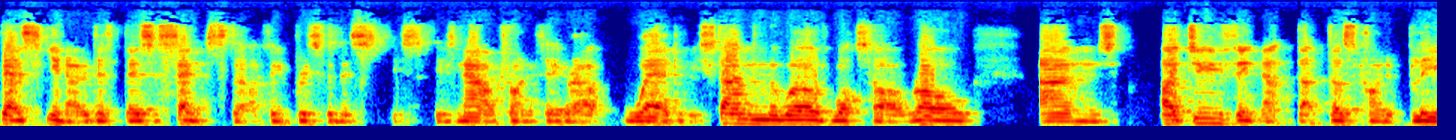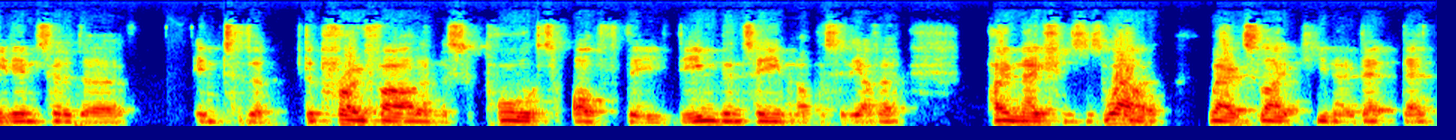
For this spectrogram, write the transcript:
there's you know there's, there's a sense that I think Britain is, is is now trying to figure out where do we stand in the world, what's our role, and I do think that that does kind of bleed into the into the, the profile and the support of the the England team and obviously the other home nations as well, where it's like you know that that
